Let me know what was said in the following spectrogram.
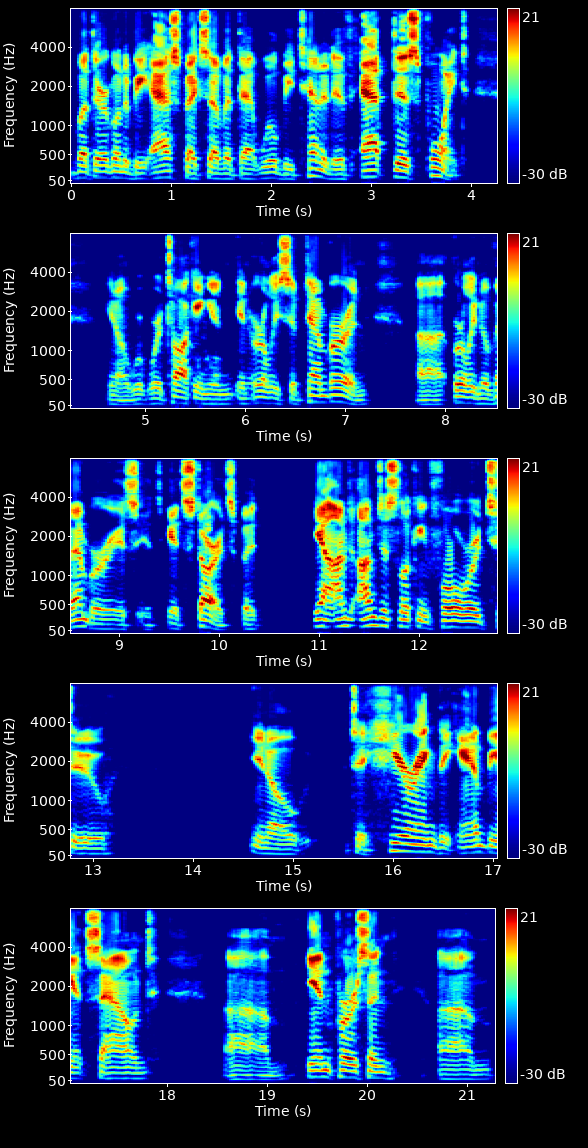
but there are going to be aspects of it that will be tentative at this point. you know, we're, we're talking in, in early September and uh, early November. It's it, it starts, but yeah, I'm I'm just looking forward to, you know, to hearing the ambient sound um, in person. Um,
